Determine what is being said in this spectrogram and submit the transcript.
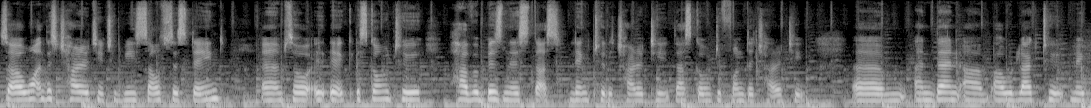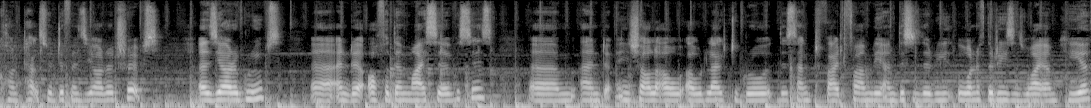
So I want this charity to be self sustained. Um, so it, it- it's going to have a business that's linked to the charity, that's going to fund the charity. Um, and then um, I would like to make contacts with different Ziyara trips, uh, groups, uh, and uh, offer them my services. Um, and inshallah, I, w- I would like to grow the Sanctified family, and this is the re- one of the reasons why I'm here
